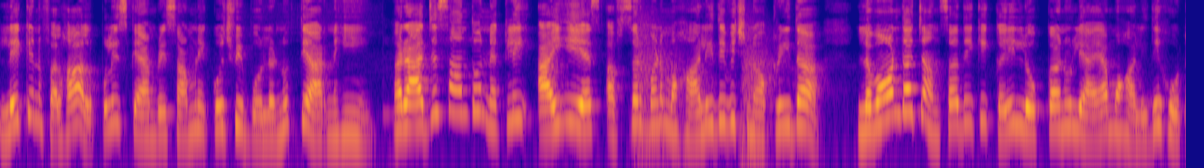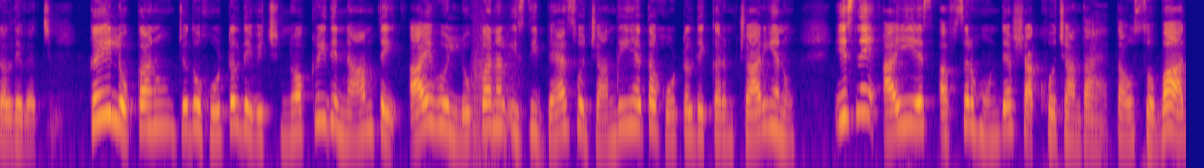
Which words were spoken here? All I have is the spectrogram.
ਲੇਕਿਨ ਫਿਲਹਾਲ ਪੁਲਿਸ ਕੈਮਰੇ ਸਾਹਮਣੇ ਕੁਝ ਵੀ ਬੋਲਣ ਨੂੰ ਤਿਆਰ ਨਹੀਂ। ਰਾਜਸਥਾਨ ਤੋਂ ਨਕਲੀ ਆਈਏਐਸ ਅਫਸਰ ਬਣ ਮੋਹਾਲੀ ਦੇ ਵਿੱਚ ਨੌਕਰੀ ਦਾ। ਲਵਾਉਣ ਦਾ ਝਾਂਸਾ ਦੇ ਕੇ ਕਈ ਲੋਕਾਂ ਨੂੰ ਲਿਆਇਆ ਮੋਹਾਲੀ ਦੇ ਹੋਟਲ ਦੇ ਵਿੱਚ। ਕਈ ਲੋਕਾਂ ਨੂੰ ਜਦੋਂ ਹੋਟਲ ਦੇ ਵਿੱਚ ਨੌਕਰੀ ਦੇ ਨਾਮ ਤੇ ਆਏ ਹੋਏ ਲੋਕਾਂ ਨਾਲ ਇਸ ਦੀ ਬਹਿਸ ਹੋ ਜਾਂਦੀ ਹੈ ਤਾਂ ਹੋਟਲ ਦੇ ਕਰਮਚਾਰੀਆਂ ਨੂੰ ਇਸ ਨੇ ਆਈਏਐਸ ਅਫਸਰ ਹੋਣ ਦਾ ਸ਼ੱਕ ਹੋ ਜਾਂਦਾ ਹੈ। ਤਾਂ ਉਸ ਤੋਂ ਬਾਅਦ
